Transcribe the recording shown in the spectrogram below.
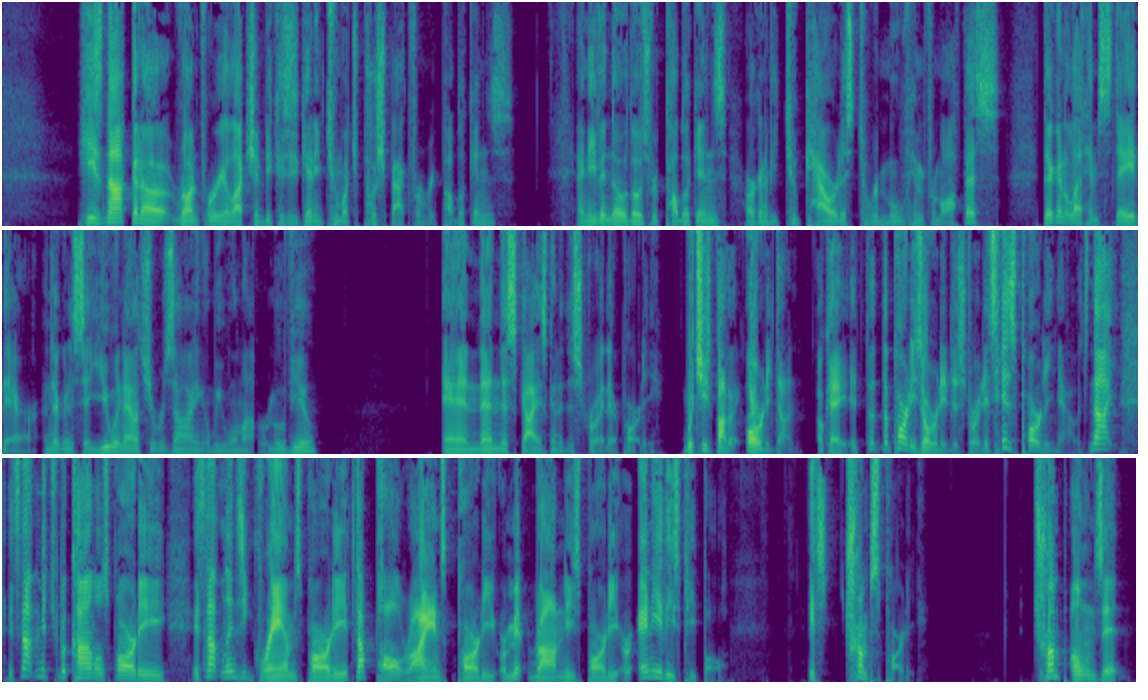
he's not going to run for reelection because he's getting too much pushback from Republicans. And even though those Republicans are going to be too cowardice to remove him from office, they're going to let him stay there and they're going to say, You announce you're resigning and we will not remove you. And then this guy is going to destroy their party, which he's, by the way, already done. Okay, it, the, the party's already destroyed. It's his party now. It's not. It's not Mitch McConnell's party. It's not Lindsey Graham's party. It's not Paul Ryan's party or Mitt Romney's party or any of these people. It's Trump's party. Trump owns it.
